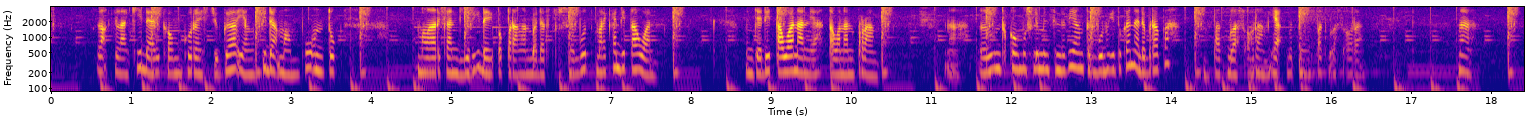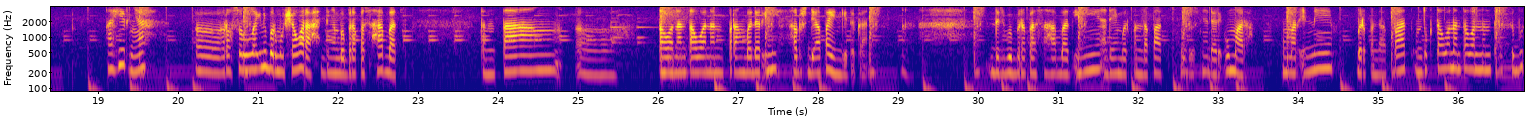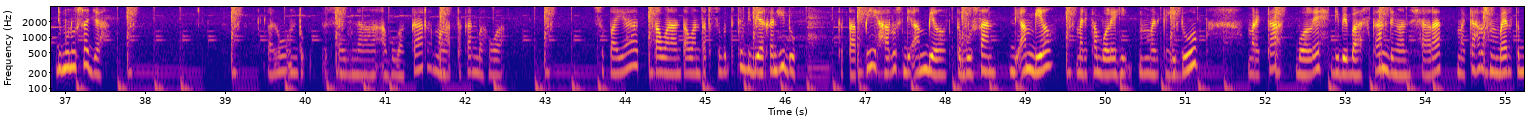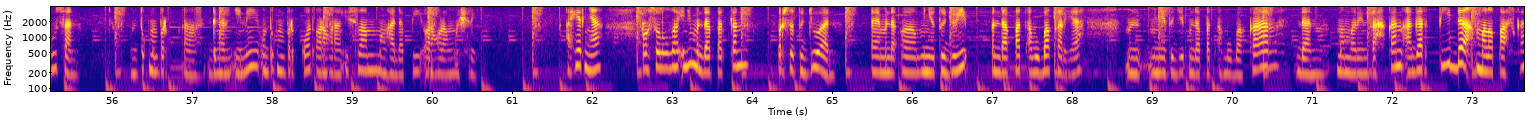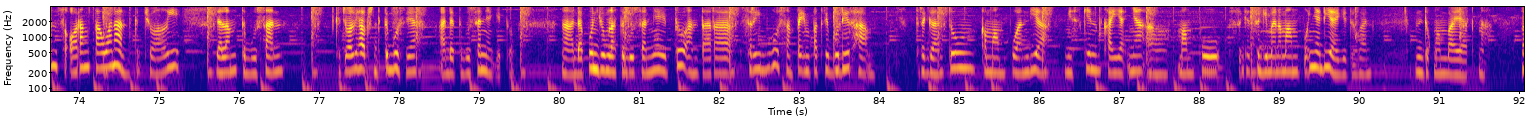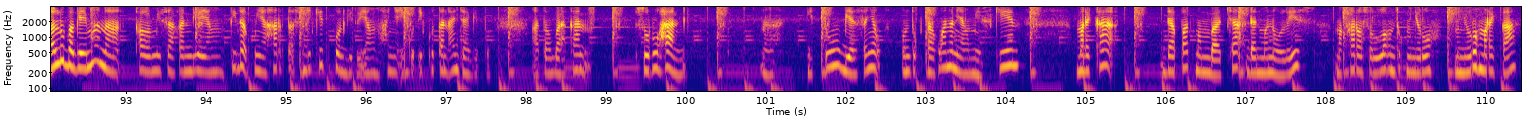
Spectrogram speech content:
laki-laki dari kaum Quraisy juga yang tidak mampu untuk melarikan diri dari peperangan Badar tersebut mereka ditawan. Menjadi tawanan ya tawanan perang. Nah lalu untuk kaum muslimin sendiri yang terbunuh itu kan ada berapa? 14 orang. Ya betul 14 orang. Nah akhirnya uh, Rasulullah ini bermusyawarah dengan beberapa sahabat tentang eh, tawanan-tawanan perang Badar ini harus diapain gitu kan. Nah, dari beberapa sahabat ini ada yang berpendapat khususnya dari Umar. Umar ini berpendapat untuk tawanan-tawanan tersebut dibunuh saja. Lalu untuk Sayyidina Abu Bakar mengatakan bahwa supaya tawanan-tawanan tersebut itu dibiarkan hidup tetapi harus diambil tebusan diambil mereka boleh mereka hidup mereka boleh dibebaskan dengan syarat mereka harus membayar tebusan untuk memper, uh, dengan ini untuk memperkuat orang-orang Islam menghadapi orang-orang musyrik. Akhirnya Rasulullah ini mendapatkan persetujuan eh, menda, uh, menyetujui pendapat Abu Bakar ya menyetujui pendapat Abu Bakar dan memerintahkan agar tidak melepaskan seorang tawanan kecuali dalam tebusan kecuali harus ditebus ya ada tebusannya gitu Nah, adapun jumlah tebusannya itu antara 1000 sampai 4000 dirham. Tergantung kemampuan dia. Miskin kayaknya uh, mampu segimana mampunya dia gitu kan untuk membayar. Nah, lalu bagaimana kalau misalkan dia yang tidak punya harta sedikit pun gitu, yang hanya ikut-ikutan aja gitu atau bahkan suruhan. Nah, itu biasanya untuk tawanan yang miskin mereka dapat membaca dan menulis maka Rasulullah untuk menyuruh menyuruh mereka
